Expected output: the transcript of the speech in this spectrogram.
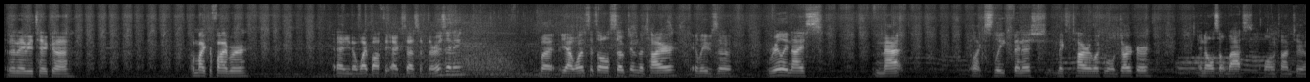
And then maybe take a, a microfiber and you know wipe off the excess if there is any. But yeah, once it's all soaked in the tire, it leaves a really nice matte, like sleek finish. Makes the tire look a little darker and also lasts a long time too.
